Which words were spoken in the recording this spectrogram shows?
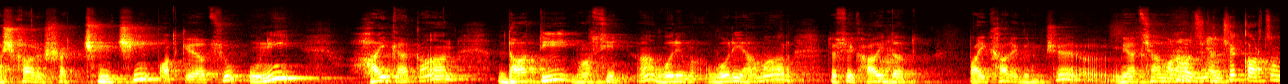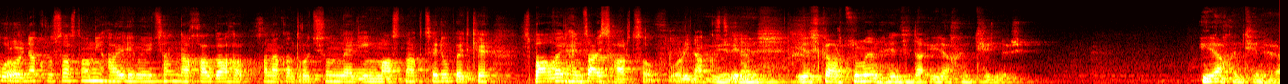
աշխարհը շատ չնչին պատկերացում ունի հայկական դատի մասին, հա, որի որի համար, տեսեք, հայ դատ պայքար է գնում, չէ, միացյալ Նահանյան, չեք կարծում, որ օրինակ Ռուսաստանի հայերի միության նախագահը փոխանակընտրություններին մասնակցելու պետք է զբաղվեր հենց այս հարցով, օրինակ, չգիտեմ։ Ես կարծում եմ հենց դա իր խնդիրն էր։ Իր խնդիրն էր,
